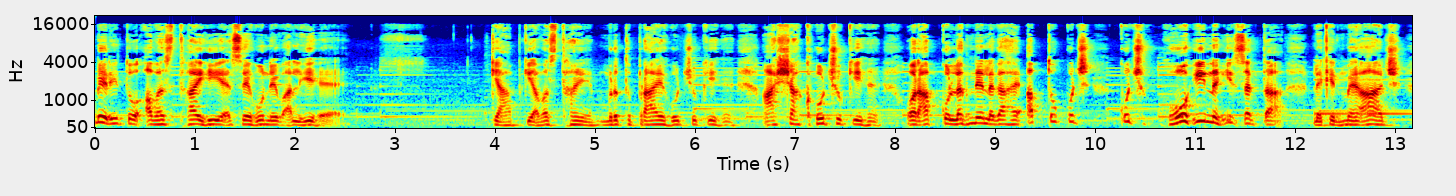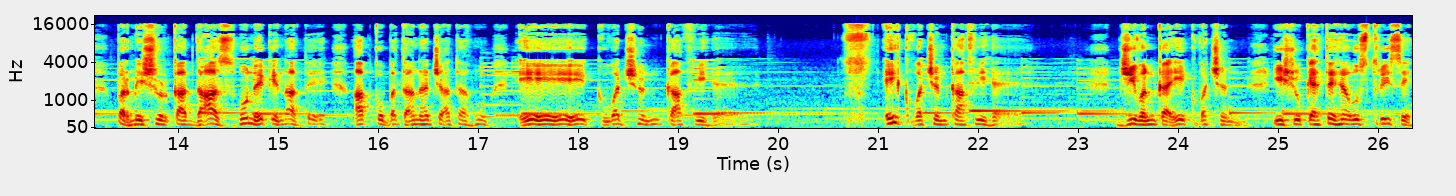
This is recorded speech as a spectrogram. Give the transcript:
मेरी तो अवस्था ही ऐसे होने वाली है। क्या आपकी अवस्थाएँ मृत प्राय हो चुकी हैं, आशा खो चुकी हैं और आपको लगने लगा है, अब तो कुछ कुछ हो ही नहीं सकता। लेकिन मैं आज परमेश्वर का दास होने के नाते आपको बताना चाहता हूँ, एक वचन काफ़ी है। एक वचन काफ़ी है। जीवन का एक वचन। यीशु कहते हैं उस स्त्री से,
